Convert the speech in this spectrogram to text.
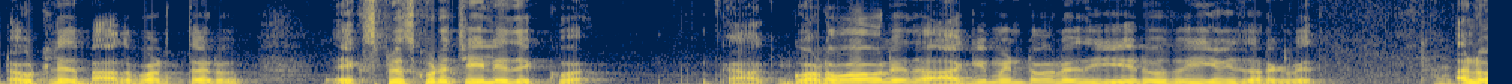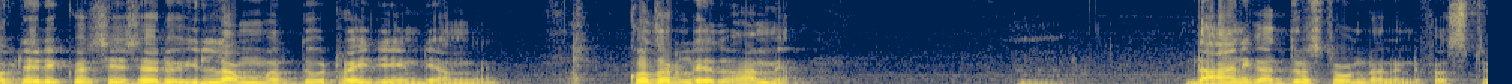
డౌట్ లేదు. బాధపడతారు. ఎక్స్ప్రెస్ కూడా చేయలేదు ఎక్కువ. గొడవ అవ్వలేదు ఆర్గ్యుమెంట్ అవ్వలేదు ఏ రోజు ఏమీ జరగలేదు. వాళ్ళు ఒకటే రిక్వెస్ట్ చేశారు ఇల్లు అమ్మద్దు ట్రై చేయండి అంది. కుదరలేదు అమ్మాం. దానికి అదృష్టం ఉండాలండి ఫస్ట్.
